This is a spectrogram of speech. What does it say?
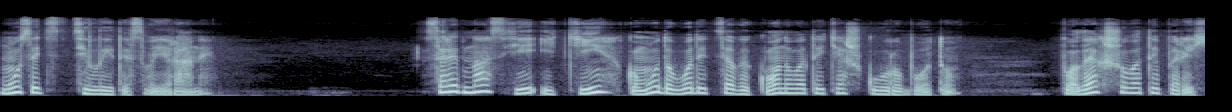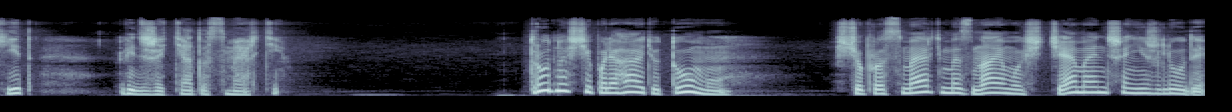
мусить зцілити свої рани. Серед нас є і ті, кому доводиться виконувати тяжку роботу, полегшувати перехід від життя до смерті. Труднощі полягають у тому, що про смерть ми знаємо ще менше, ніж люди,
